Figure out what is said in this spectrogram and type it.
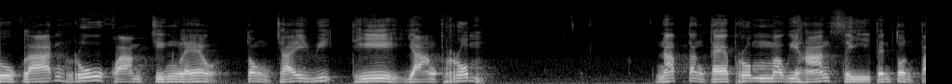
ลูกหลานรู้ความจริงแล้ว ต้องใช้วิธีอย่างพรหม นับตั้งแต่พรหมวิหารสี่เป็นต้นไป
